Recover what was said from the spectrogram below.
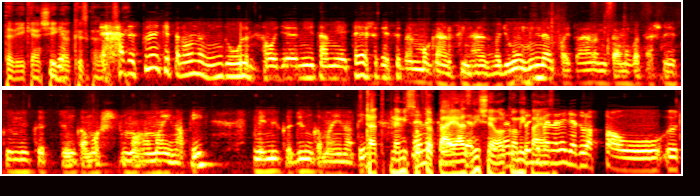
tevékenysége a közgazdaság? Hát ez tulajdonképpen onnan indul, hogy miután mi egy teljes egészében magánszínház vagyunk, mindenfajta állami támogatás nélkül működtünk a, most, ma, a mai napig, mi működünk a mai napig. Tehát nem is szoktak pályázni se, alkalmi pályázni? Egyedül a TAO öt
